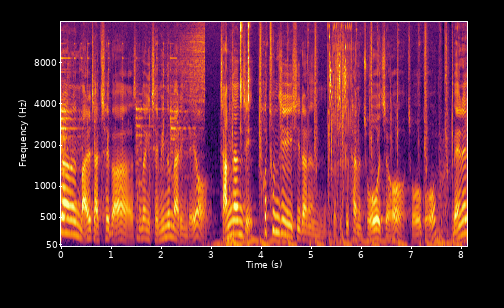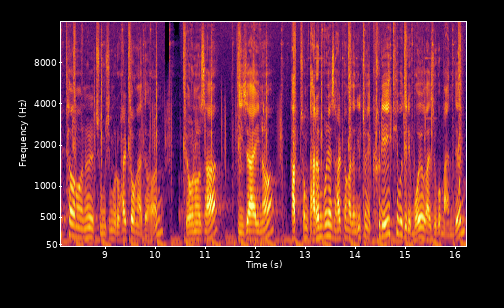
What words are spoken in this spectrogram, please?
스치프라는 말 자체가 상당히 재밌는 말인데요. 장난짓, 허튼 짓이라는 것을 뜻하는 조어죠. 조어고 맨해튼을 중심으로 활동하던 변호사, 디자이너, 각종 다른 분야에서 활동하던 일종의 크리에이티브들이 모여가지고 만든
